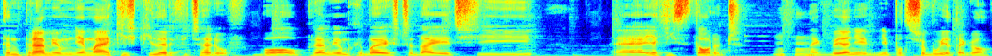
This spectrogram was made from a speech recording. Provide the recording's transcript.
ten premium nie ma jakichś killer feature'ów, bo premium chyba jeszcze daje ci e, jakiś storage. Mhm. Jakby ja nie, nie potrzebuję tego.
